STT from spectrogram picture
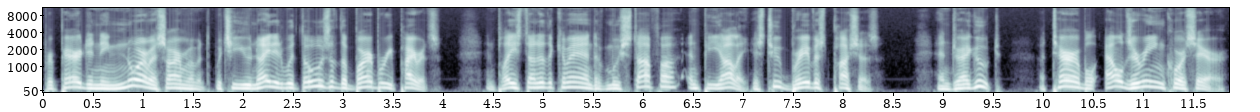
prepared an enormous armament which he united with those of the Barbary pirates, and placed under the command of Mustafa and Piali, his two bravest pashas, and Dragut, a terrible Algerine corsair,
